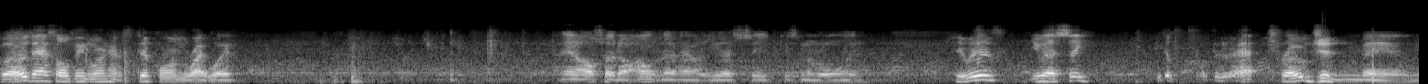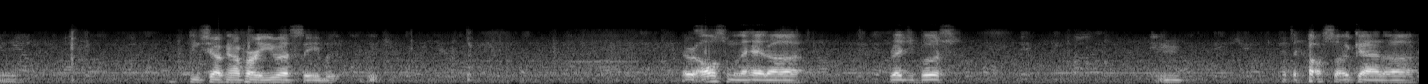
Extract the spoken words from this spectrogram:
But Those assholes need to learn how to stiff arm the right way. And also I don't, I don't know how USC is number one. Who is? USC Who the fuck is that? Trojan man. I'm joking. I've heard of USC, but They were awesome when they had uh Reggie Bush, mm, but they also got uh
